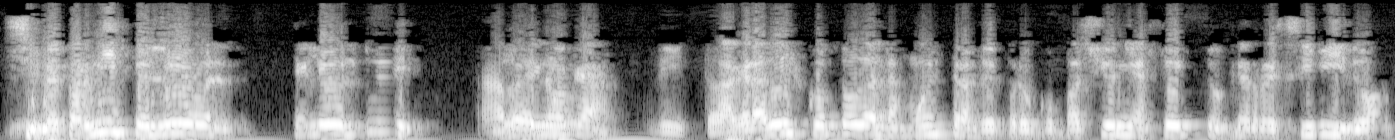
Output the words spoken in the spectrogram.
Si me permite, leo el, te leo el tuit. Ah, lo tengo acá. Listo. Agradezco todas las muestras de preocupación y afecto que he recibido.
